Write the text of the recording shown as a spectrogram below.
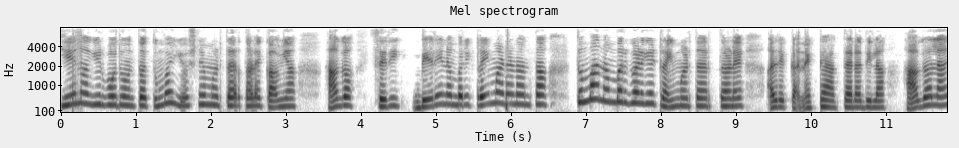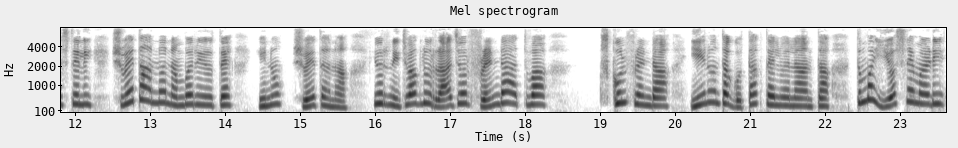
ಏನಾಗಿರ್ಬೋದು ಅಂತ ತುಂಬಾ ಯೋಚನೆ ಮಾಡ್ತಾ ಇರ್ತಾಳೆ ಕಾವ್ಯ. ಆಗ ಸರಿ, ಬೇರೆ ನಂಬರಿಗೆ ಟ್ರೈ ಮಾಡೋಣ ಅಂತ ತುಂಬಾ ನಂಬರ್ಗಳಿಗೆ ಟ್ರೈ ಮಾಡ್ತಾ ಇರ್ತಾಳೆ. ಆದ್ರೆ ಕನೆಕ್ಟೇ ಆಗ್ತಾ ಇರೋದಿಲ್ಲ. ಆಗ ಲಾಸ್ಟಲ್ಲಿ ಶ್ವೇತಾ ಅನ್ನೋ ನಂಬರ್ ಇರುತ್ತೆ. ಏನು? ಶ್ವೇತಾನ? ಇವ್ರು ನಿಜವಾಗ್ಲೂ ರಾಜ್ ಅವ್ರ ಫ್ರೆಂಡಾ ಅಥವಾ ಸ್ಕೂಲ್ ಫ್ರೆಂಡಾ? ಏನು ಅಂತ ಗೊತ್ತಾಗ್ತಾ ಇಲ್ವಲ್ಲ ಅಂತ ತುಂಬಾ ಯೋಚನೆ ಮಾಡಿ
